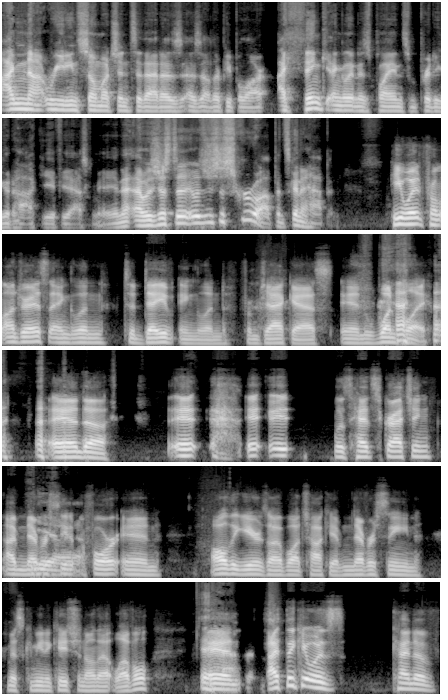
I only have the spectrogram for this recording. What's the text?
I, am not reading so much into that as as other people are. I think Englund is playing some pretty good hockey, if you ask me. And that was just a, it was just a screw up. It's going to happen. He went from Andreas Englund to Dave England from Jackass in one play, and uh, it it it was head scratching. I've never yeah. seen it before in all the years I've watched hockey. I've never seen miscommunication on that level, it and happens. I think it was kind of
